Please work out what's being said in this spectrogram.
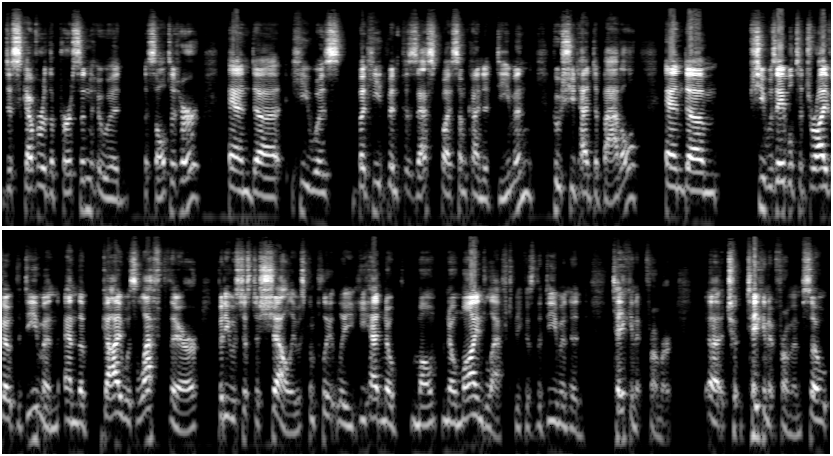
discover the person who had assaulted her and uh, he was but he'd been possessed by some kind of demon who she'd had to battle. And um, she was able to drive out the demon and the guy was left there but he was just a shell. He was completely he had no mo- no mind left because the demon had taken it from her uh, t- taken it from him. So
